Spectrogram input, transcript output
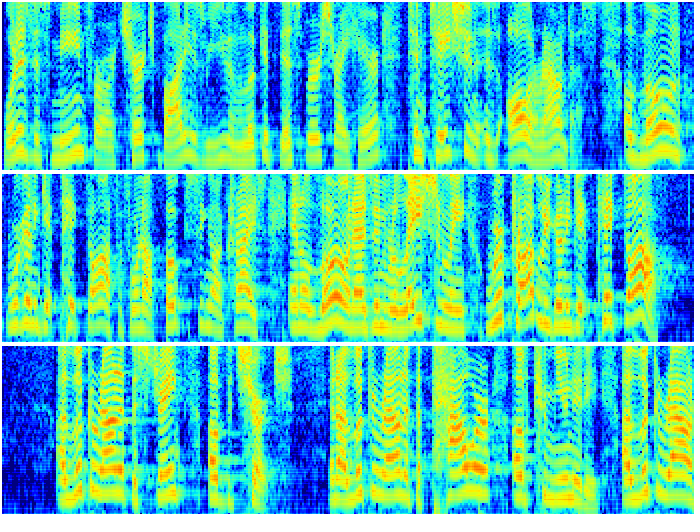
What does this mean for our church body as we even look at this verse right here? Temptation is all around us. Alone, we're going to get picked off if we're not focusing on Christ. And alone, as in relationally, we're probably going to get picked off. I look around at the strength of the church. And I look around at the power of community. I look around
